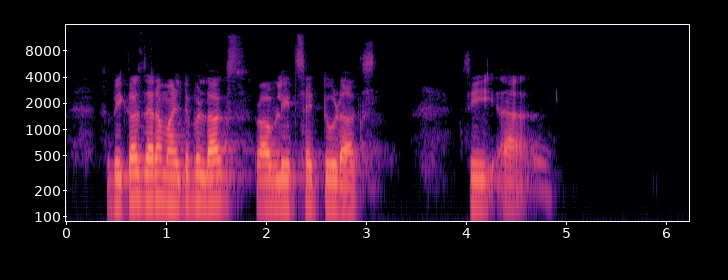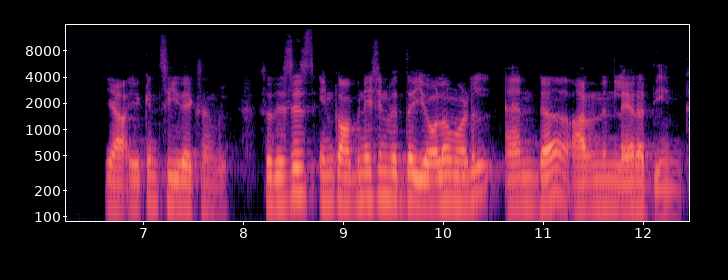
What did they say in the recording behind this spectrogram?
so because there are multiple dogs, probably it said two dogs. See, uh, Yeah, you can see the example. So this is in combination with the YOLO model and the RNN layer at the end.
